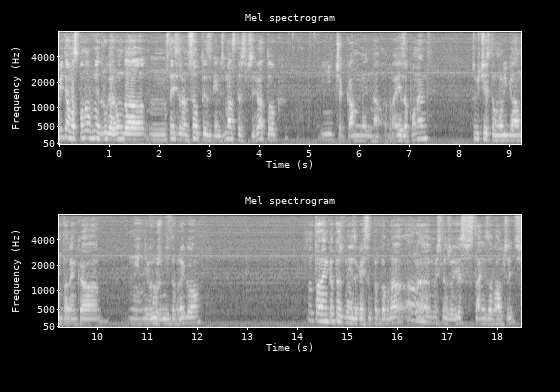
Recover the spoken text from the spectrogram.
Witam Was ponownie, druga runda. Mm, Z tej strony Sołtys, Games Masters, Psychatok i czekamy na... Dobra, jest oponent. Oczywiście jest to Mulligan, ta ręka nie, nie wróży nic dobrego. No ta ręka też nie jest jakaś super dobra, ale myślę, że jest w stanie zawalczyć.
